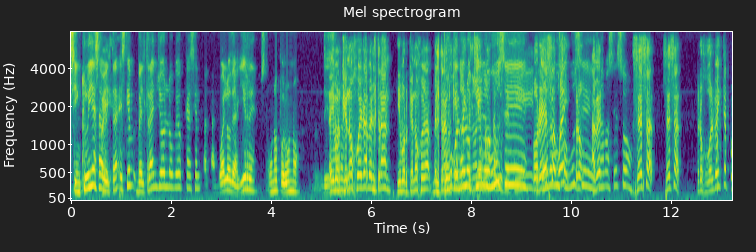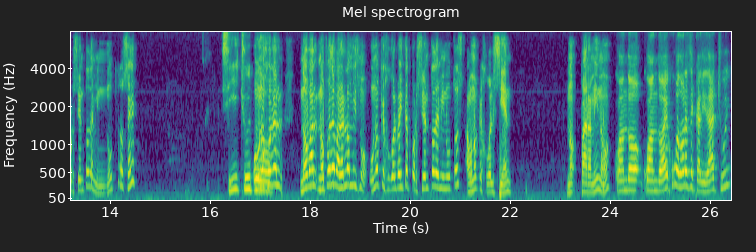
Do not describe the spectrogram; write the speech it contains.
Si incluyes a Oye. Beltrán, es que Beltrán yo lo veo casi al, al- al vuelo de Aguirre, o sea, uno por uno. ¿Y por qué no juega Beltrán? ¿Y por qué no juega? Beltrán Porque jugó no el lo 20%. quiere no Buse. Por no eso, güey, pero, Buse, a ver. nada más eso. César, César, pero jugó el 20% de minutos, ¿eh? Sí, Chuy, pero Uno juega el, no val- no puede valer lo mismo uno que jugó el 20% de minutos a uno que jugó el 100. No, para mí no. Cuando, cuando hay jugadores de calidad, Chuy,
